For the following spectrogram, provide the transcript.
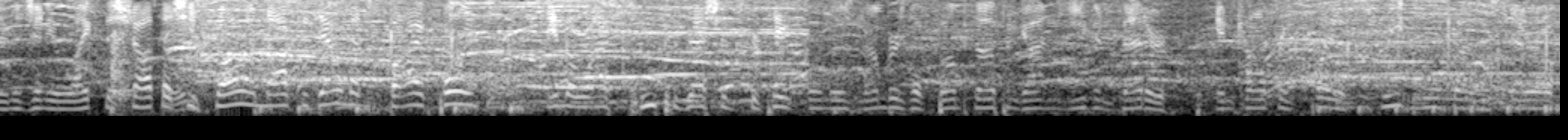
Sinagini liked the shot that she saw and knocks it down. That's five points in the last two possessions for Tate. So those numbers have bumped up and gotten even better in conference play. A sweet move by Lucero,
